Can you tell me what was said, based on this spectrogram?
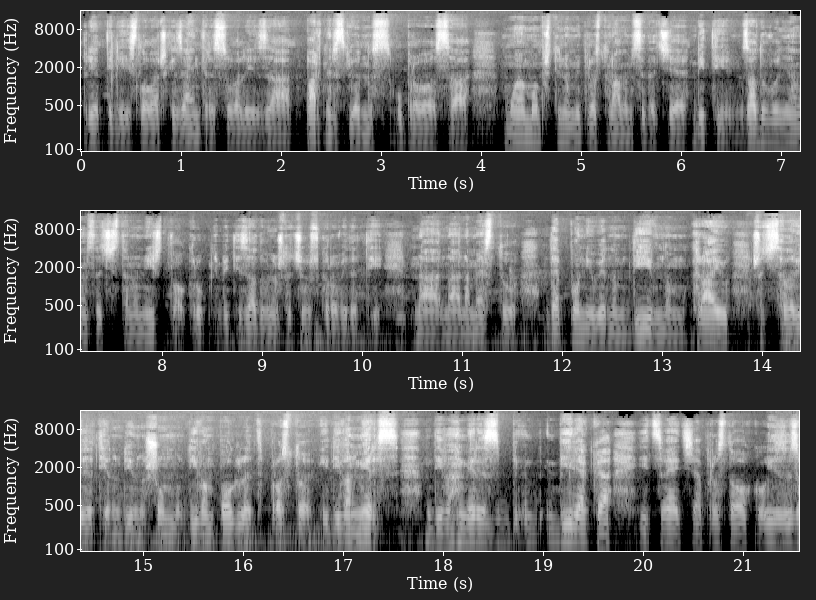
prijatelji iz Slovačke zainteresovali za partnerski odnos upravo sa mojom opštinom i prosto nadam se da će biti zadovoljni, nadam se da će stanovništvo okrupnje biti zadovoljno što će uskoro videti na, na, na mestu deponi u jednom divnom kraju, što će sada videti jednu divnu šumu, divan pogled, prosto i divan miris, divan miris biljaka i cveća prosto oko, iz, iz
